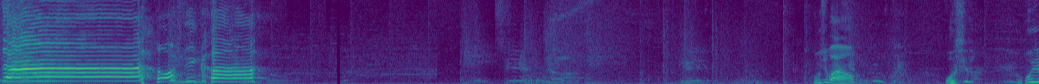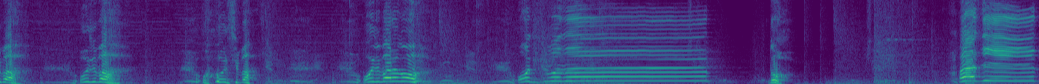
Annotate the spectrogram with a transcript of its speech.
나 어디가? 오지 마요. 오지 마. 오지 마. 오지 마. 오지 마. 오지 마라고. 오지 마라. 아니.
